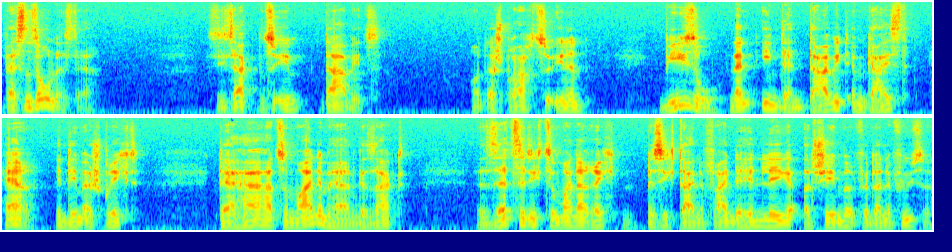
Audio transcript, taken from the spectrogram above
Wessen Sohn ist er? Sie sagten zu ihm, Davids. Und er sprach zu ihnen, Wieso nennt ihn denn David im Geist Herr, indem er spricht, der Herr hat zu meinem Herrn gesagt, Setze dich zu meiner Rechten, bis ich deine Feinde hinlege als Schemel für deine Füße.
